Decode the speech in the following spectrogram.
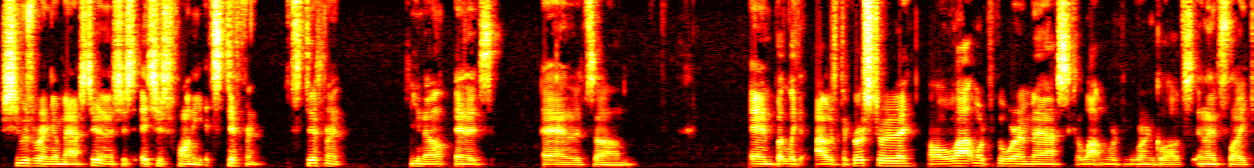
she was wearing a mask too, and it's just it's just funny. It's different. It's different, you know, and it's and it's um and but like I was at the grocery store today, a lot more people wearing masks, a lot more people wearing gloves, and it's like,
